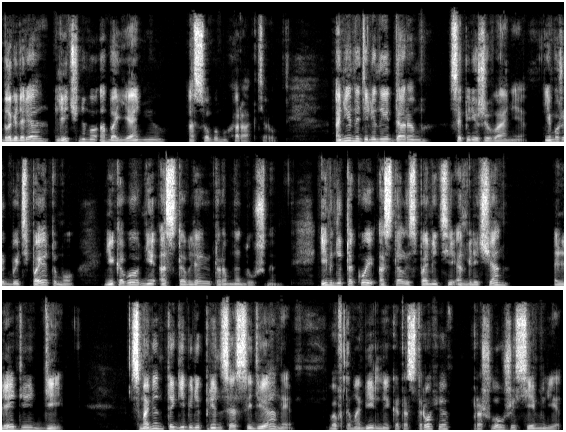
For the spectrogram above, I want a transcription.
благодаря личному обаянию, особому характеру. Они наделены даром сопереживания, и, может быть, поэтому никого не оставляют равнодушным. Именно такой осталась в памяти англичан леди Ди. С момента гибели принцессы Дианы в автомобильной катастрофе прошло уже семь лет.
